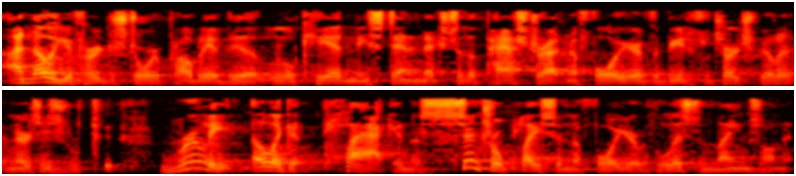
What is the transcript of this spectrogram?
I know you've heard the story probably of the little kid and he's standing next to the pastor out in the foyer of the beautiful church building and there's these really elegant plaque in the central place in the foyer with a list of names on it.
